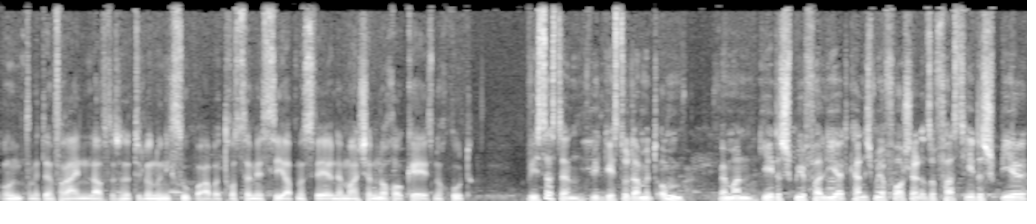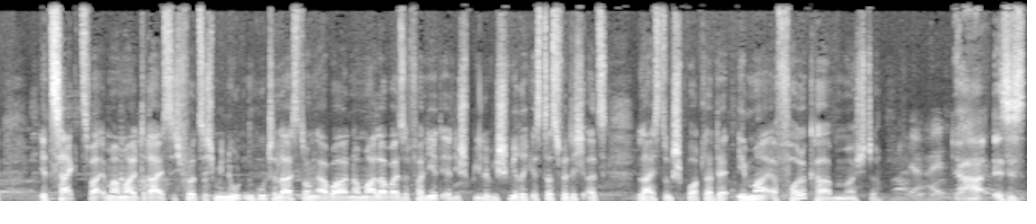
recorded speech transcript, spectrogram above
Und mit dem Verein läuft das natürlich noch nicht super, aber trotzdem ist die Atmosphäre in der Mannschaft noch okay, ist noch gut. Wie ist das denn? Wie gehst du damit um? Wenn man jedes Spiel verliert, kann ich mir vorstellen, also fast jedes Spiel, ihr zeigt zwar immer mal 30, 40 Minuten gute Leistungen, aber normalerweise verliert ihr die Spiele. Wie schwierig ist das für dich als Leistungssportler, der immer Erfolg haben möchte? Ja, es ist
